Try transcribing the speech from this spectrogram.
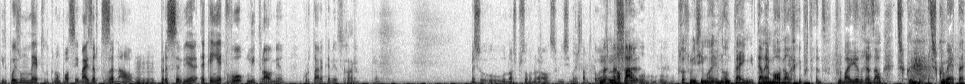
e depois um método que não pode ser mais artesanal Uhum. para saber a quem é que vou literalmente cortar a cabeça. Claro. Pronto. Mas o, o- nosso professor Manuel Sobrinho Simões está muito calado. Ma- Mas, Opa, eh, o, o professor Sobrinho Simões não tem telemóvel e, portanto, por maioria de razão, desco- descoberta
